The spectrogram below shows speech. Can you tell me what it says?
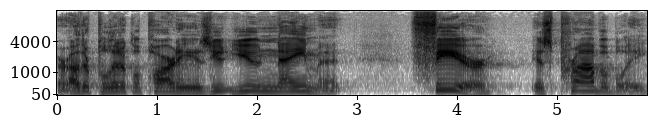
or other political parties, you, you name it, fear is probably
